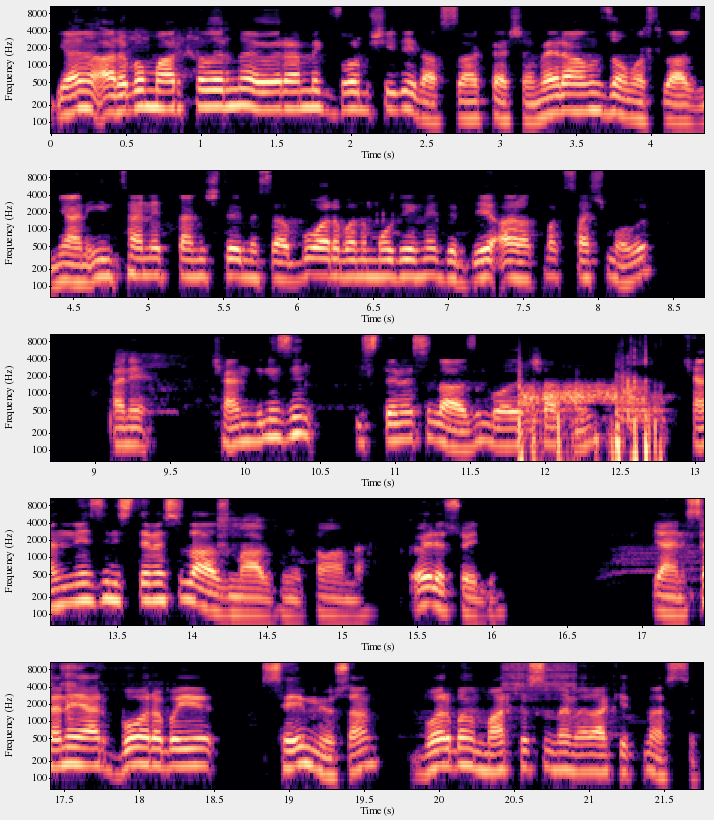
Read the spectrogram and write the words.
Yani araba markalarını öğrenmek zor bir şey değil aslında arkadaşlar. Merakınız olması lazım. Yani internetten işte mesela bu arabanın modeli nedir diye aratmak saçma olur. Hani kendinizin istemesi lazım. Bu arada çarpmayın. Kendinizin istemesi lazım abi bunu tamamen. Öyle söyleyeyim. Yani sen eğer bu arabayı sevmiyorsan bu arabanın markasını da merak etmezsin.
